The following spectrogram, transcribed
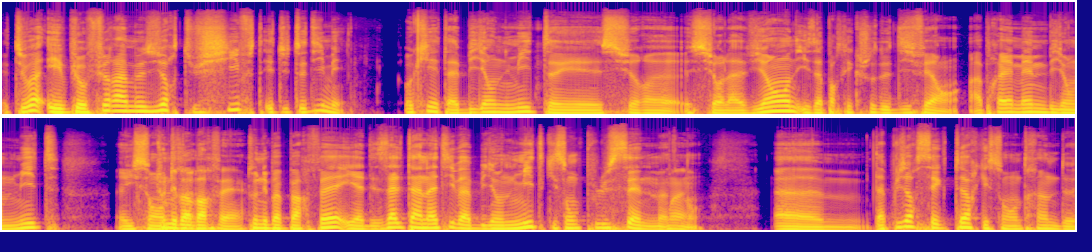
et tu vois, et puis au fur et à mesure, tu shifts et tu te dis, mais ok, t'as Beyond Meat sur, euh, sur la viande, ils apportent quelque chose de différent. Après, même Beyond Meat, euh, ils sont tout n'est pas parfait. tout n'est pas parfait. Il y a des alternatives à Beyond Meat qui sont plus saines maintenant. Euh, t'as plusieurs secteurs qui sont en train de,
